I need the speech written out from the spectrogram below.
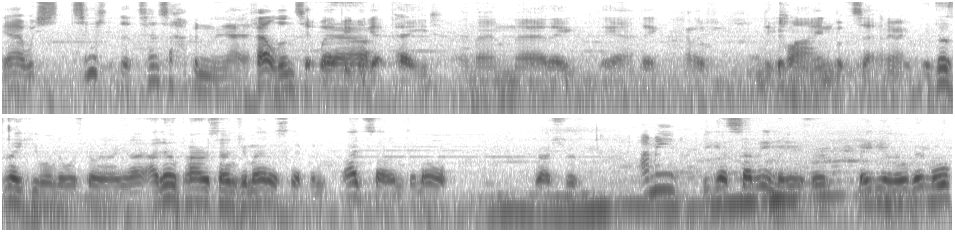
Yeah, which seems that tends to happen in the NFL, doesn't it? Where Yeah. people get paid and then uh, they, yeah, they kind of decline. But uh, anyway, it does make you wonder what's going on. You know, I know Paris Saint Germain is sniffing. I'd sign him tomorrow. Rashford. I mean, He gets seventy million for him, maybe a little bit more.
